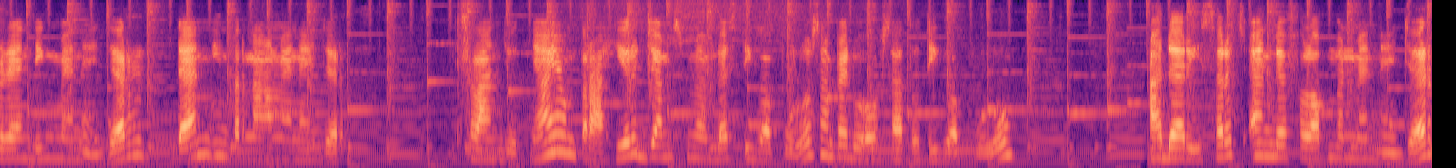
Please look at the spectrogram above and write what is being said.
Branding Manager dan Internal Manager. Selanjutnya yang terakhir jam 19.30 sampai 21.30 ada Research and Development Manager,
